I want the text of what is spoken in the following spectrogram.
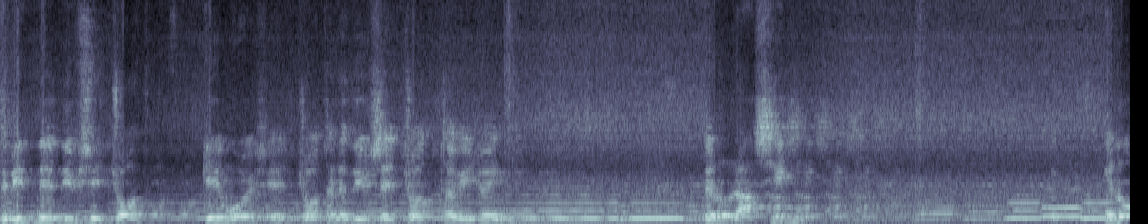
ત્રીજને દિવસે ચોથ કેમ હોય છે? ચોથને દિવસે ચોથ થવી જોઈએ. તેનું રાશિ, એનો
